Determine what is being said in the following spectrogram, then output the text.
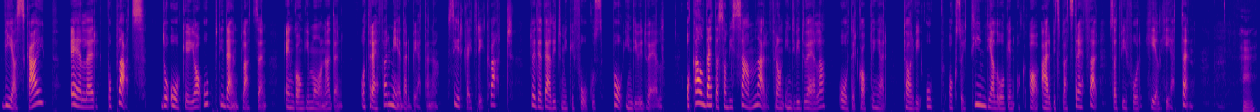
via Skype eller på plats. Då åker jag upp till den platsen en gång i månaden och träffar medarbetarna cirka i tre kvart. Då är det väldigt mycket fokus på individuell. Och allt detta som vi samlar från individuella återkopplingar tar vi upp också i teamdialogen och arbetsplatsträffar så att vi får helheten. Mm.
